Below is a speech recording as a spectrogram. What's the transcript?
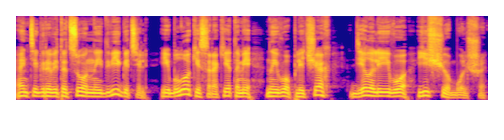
антигравитационный двигатель и блоки с ракетами на его плечах делали его еще больше.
